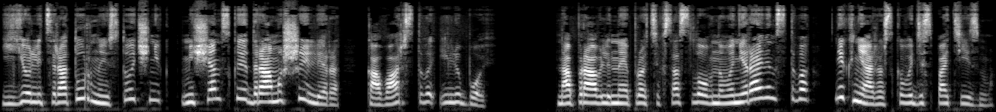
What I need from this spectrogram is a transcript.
Ее литературный источник – мещанская драма Шиллера «Коварство и любовь», направленная против сословного неравенства и княжеского деспотизма.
